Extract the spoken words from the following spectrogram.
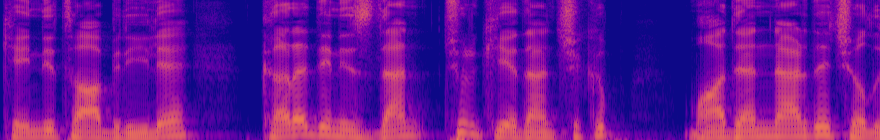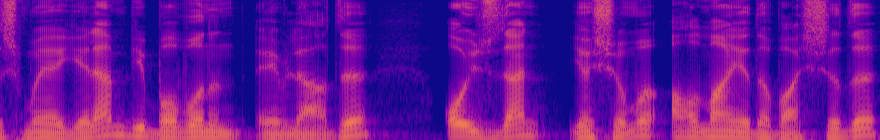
kendi tabiriyle Karadeniz'den Türkiye'den çıkıp madenlerde çalışmaya gelen bir babanın evladı. O yüzden yaşamı Almanya'da başladı.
